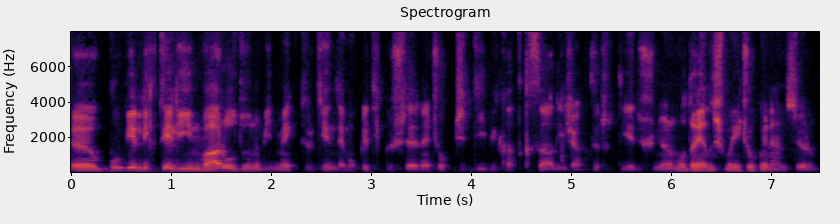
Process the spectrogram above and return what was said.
e, bu birlikteliğin var olduğunu bilmek Türkiye'nin demokratik güçlerine çok ciddi bir katkı sağlayacaktır diye düşünüyorum. O dayanışmayı çok önemsiyorum.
